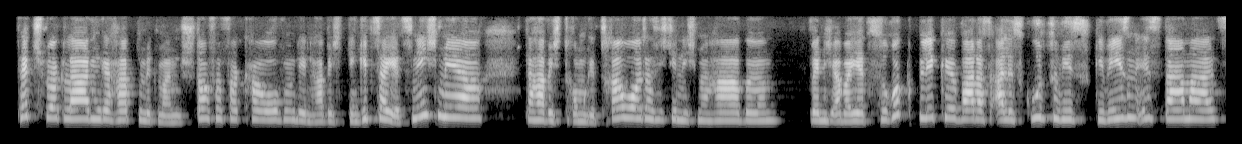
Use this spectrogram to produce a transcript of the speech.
Patchwork-Laden gehabt mit meinem Stoffe verkaufen. Den habe ich, den gibt's ja jetzt nicht mehr. Da habe ich drum getrauert, dass ich den nicht mehr habe. Wenn ich aber jetzt zurückblicke, war das alles gut, so wie es gewesen ist damals,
